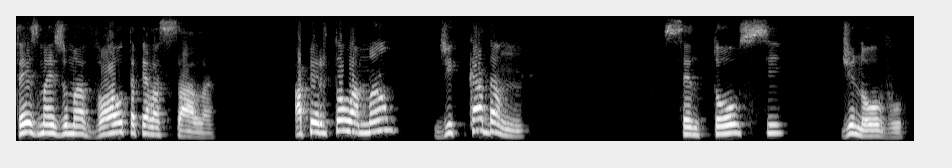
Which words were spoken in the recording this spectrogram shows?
Fez mais uma volta pela sala apertou a mão de cada um, sentou-se de novo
